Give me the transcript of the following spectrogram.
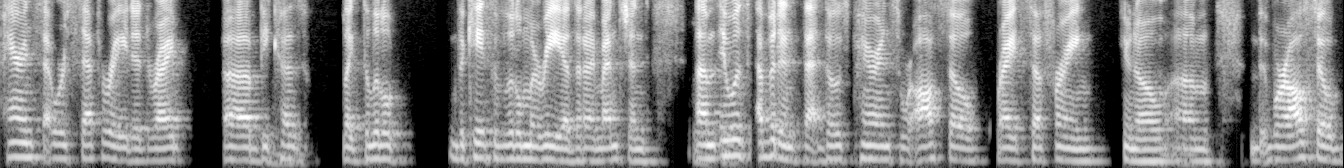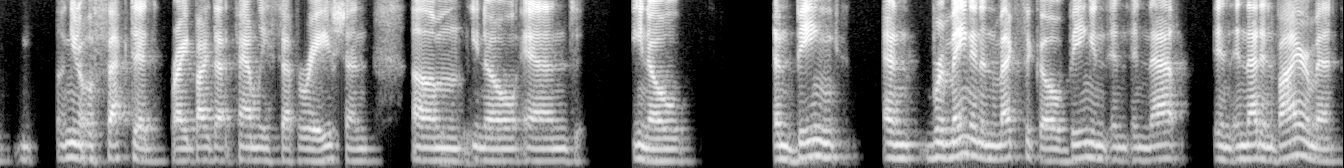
parents that were separated, right? Uh, because like the little the case of little Maria that I mentioned, um, it was evident that those parents were also right suffering. You know, um, were also you know affected right by that family separation. Um, you know, and you know, and being and remaining in Mexico, being in in, in that in, in that environment,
